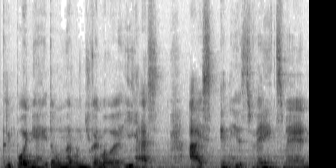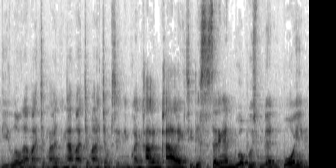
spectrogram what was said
3 point ya itu benar menunjukkan bahwa he has ice in his veins man. Dilo nggak macem-macem nggak macem-macem sih. Ini bukan kaleng-kaleng sih dia selesai dengan 29 poin.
